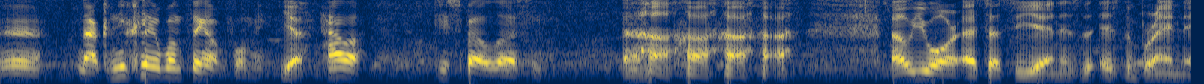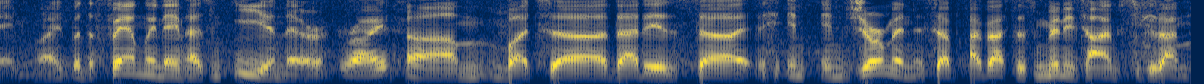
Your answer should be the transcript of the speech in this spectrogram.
Yeah. Now, can you clear one thing up for me? Yeah. How do you spell Lürssen? L-U-R-S-S-E-N is the, is the brand name, right? But the family name has an E in there. Right. Um, but uh, that is uh, in, in German. So I've, I've asked this many times because I'm,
